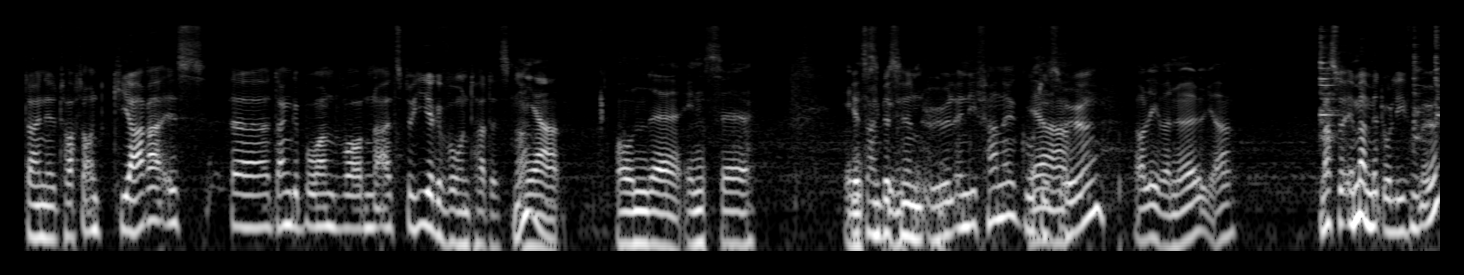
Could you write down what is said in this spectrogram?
deine Tochter. Und Chiara ist äh, dann geboren worden, als du hier gewohnt hattest. Ne? ja. Und äh, ins, äh, Jetzt ins- ein bisschen Öl in die Pfanne, gutes Ja. Öl. Olivenöl, ja. Machst du immer mit Olivenöl?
